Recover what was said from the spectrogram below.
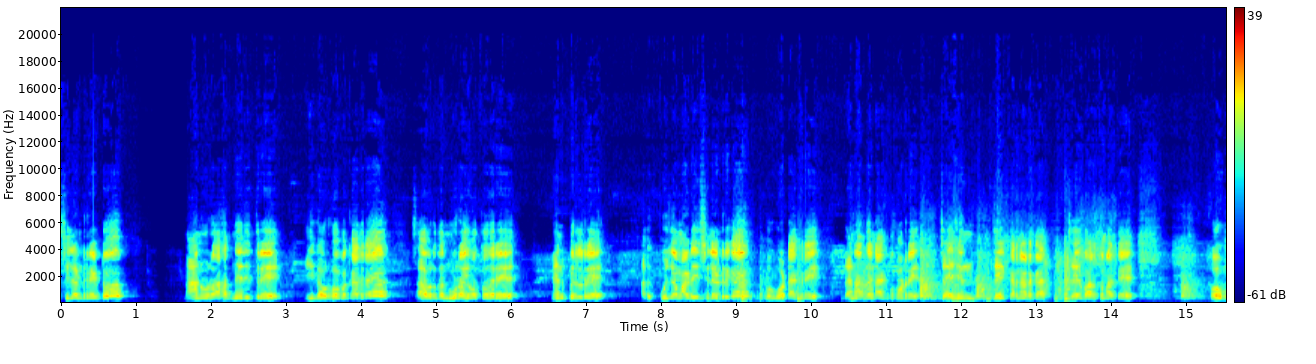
ಸಿಲಿಂಡ್ರ್ ರೇಟು ನಾನ್ನೂರ ಹದಿನೈದು ಇತ್ತು ರೀ ಈಗ ಅವ್ರು ಹೋಗ್ಬೇಕಾದ್ರೆ ಸಾವಿರದ ನೂರ ಅದ ರೀ ನೆನಪಿರಲ್ರಿ. ಅದಕ್ಕೆ ಪೂಜೆ ಮಾಡಿ ಸಿಲಿಂಡ್ರಿಗೆ ಹೋಗಿ ಓಟ್ ಹಾಕ್ರಿ. ದನ ದನ ಹಾಕ್ಬೇಕು ಜೈ ಹಿಂದ್, ಜೈ ಕರ್ನಾಟಕ, ಜೈ ಭಾರತ ಮಾತೆ. ಓಂ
